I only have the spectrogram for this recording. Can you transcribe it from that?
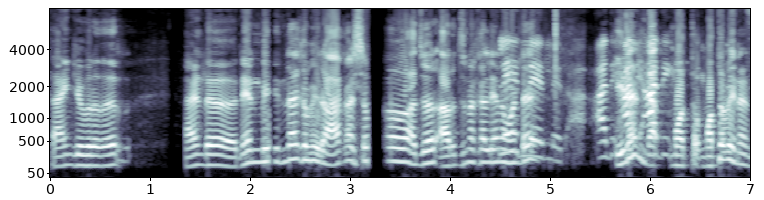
థ్యాంక్ యూ బ్రదర్ అండ్ నేను మీరు ఇందాక మీరు ఆకాశంలో అర్జు- అర్జున కళ్యాణం అంటే వినండి మొత్తం మొత్తం వినండి.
